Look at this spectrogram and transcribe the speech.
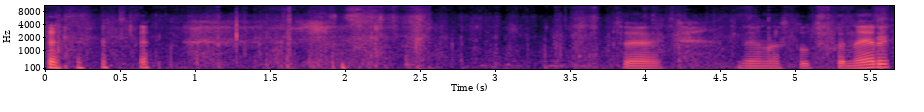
Так, де у нас тут фенерик?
